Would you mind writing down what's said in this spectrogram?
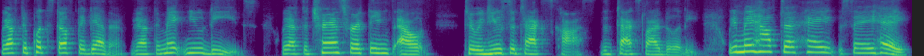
We have to put stuff together. We have to make new deeds. We have to transfer things out to reduce the tax cost the tax liability. We may have to hey say hey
